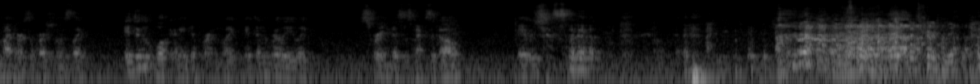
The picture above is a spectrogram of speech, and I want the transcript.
my first impression was like, it didn't look any different. Like, it didn't really like scream "This is Mexico." It was just. The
